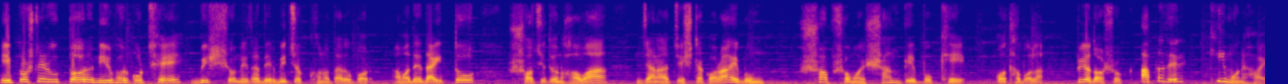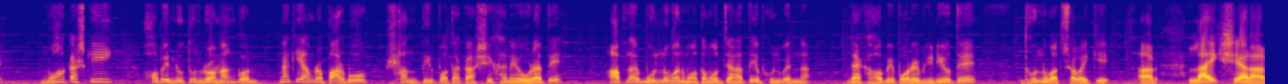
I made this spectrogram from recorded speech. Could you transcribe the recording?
এই প্রশ্নের উত্তর নির্ভর করছে বিশ্ব নেতাদের বিচক্ষণতার উপর। আমাদের দায়িত্ব সচেতন হওয়া, জানার চেষ্টা করা এবং সব সময় শান্তির পক্ষে কথা বলা। প্রিয় দর্শক, আপনাদের কি মনে হয়? মহাকাশ কি হবে নতুন রণাঙ্গন, নাকি আমরা পারব শান্তির পতাকা সেখানে ওড়াতে? আপনার মূল্যবান মতামত জানাতে ভুলবেন না। দেখা হবে পরের ভিডিওতে। ধন্যবাদ সবাইকে। আর লাইক, শেয়ার আর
